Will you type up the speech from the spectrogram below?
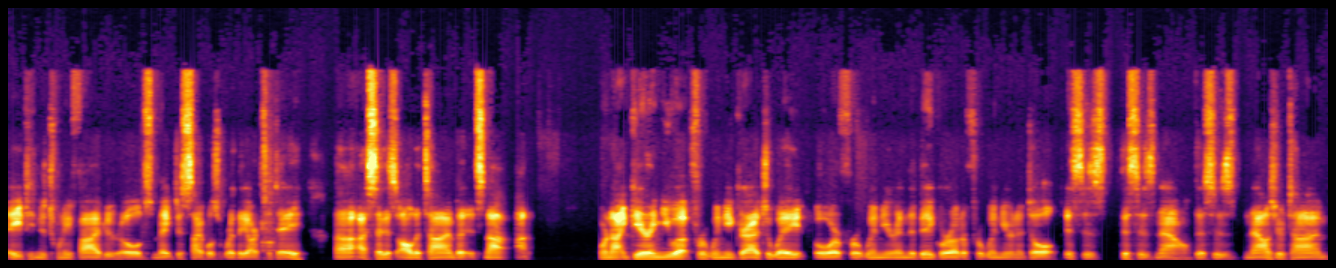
18 to 25 year olds make disciples where they are today. Uh, I say this all the time, but it's not we're not gearing you up for when you graduate or for when you're in the big world or for when you're an adult. This is this is now. This is now's your time.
